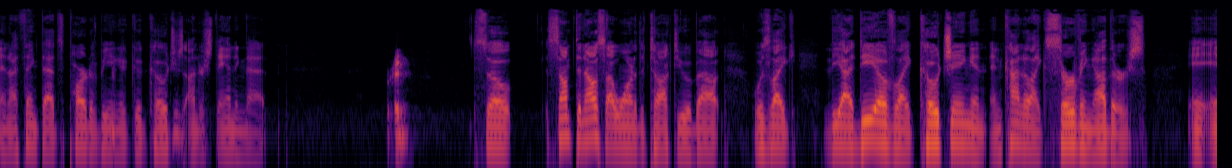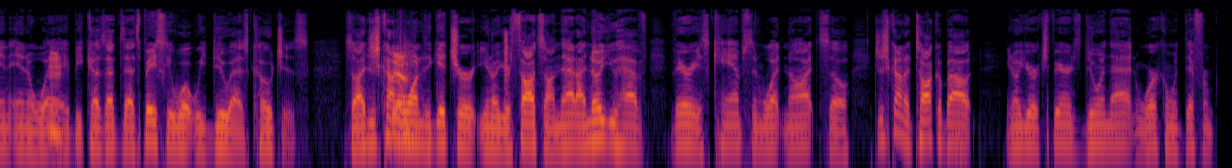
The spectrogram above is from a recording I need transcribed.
And I think that's part of being a good coach is understanding that. Right. So, something else I wanted to talk to you about was like the idea of like coaching and, and kind of like serving others in, in, in a way, mm. because that's, that's basically what we do as coaches. So I just kind of yeah. wanted to get your, you know, your thoughts on that. I know you have various camps and whatnot, so just kind of talk about – you know your experience doing that and working with different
